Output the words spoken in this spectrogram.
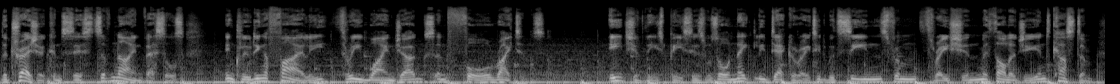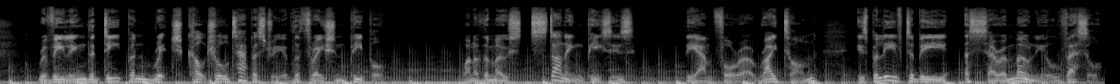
The treasure consists of nine vessels, including a phiale, three wine jugs, and four rhytons. Each of these pieces was ornately decorated with scenes from Thracian mythology and custom, revealing the deep and rich cultural tapestry of the Thracian people. One of the most stunning pieces, the amphora rhyton, is believed to be a ceremonial vessel.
